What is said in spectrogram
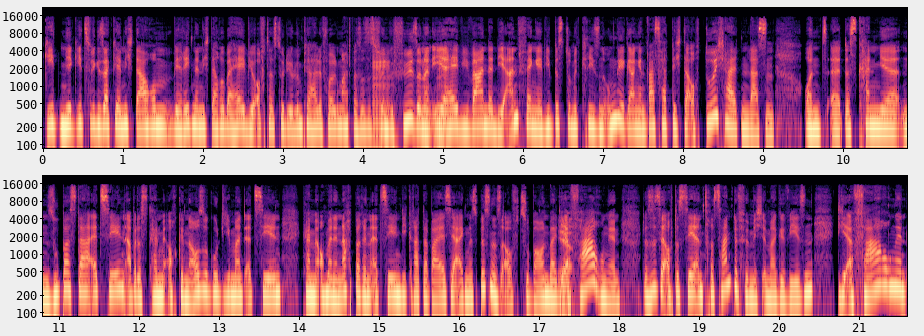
geht mir geht's wie gesagt ja nicht darum, wir reden ja nicht darüber, hey, wie oft hast du die Olympiahalle voll gemacht, was ist es für ein Gefühl, sondern eher, hey, wie waren denn die Anfänge, wie bist du mit Krisen umgegangen, was hat dich da auch durchhalten lassen? Und äh, das kann mir ein Superstar erzählen, aber das kann mir auch genauso gut jemand erzählen, kann mir auch meine Nachbarin erzählen, die gerade dabei ist, ihr eigenes Business aufzubauen, weil die Ja. Erfahrungen, das ist ja auch das sehr Interessante für mich immer gewesen, die Erfahrungen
